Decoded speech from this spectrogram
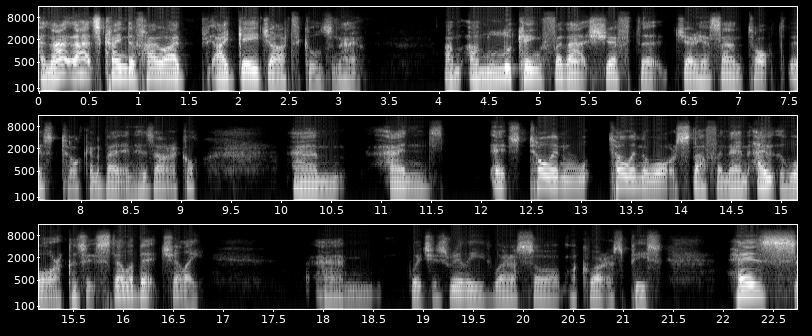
and that, that's kind of how I, I gauge articles now. I'm, I'm looking for that shift that Gerry Hassan talked is talking about in his article. Um, and it's toe in, toe in the water stuff and then out the water because it's still a bit chilly, um, which is really where I saw MacWhirter's piece. His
